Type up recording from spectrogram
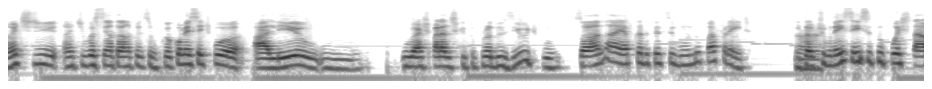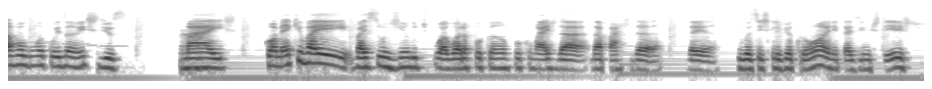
antes de, antes de você entrar na produção, porque eu comecei, tipo, a ler o, o, as paradas que tu produziu, tipo, só na época do Pedro II pra frente. Então, ah. tipo, nem sei se tu postava alguma coisa antes disso. Ah. Mas como é que vai, vai surgindo, tipo, agora focando um pouco mais da, da parte da, da de você escrever crônicas e uns textos,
